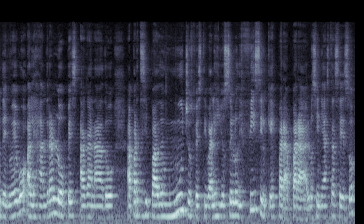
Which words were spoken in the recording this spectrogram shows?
De nuevo, Alejandra López ha ganado, ha participado en muchos festivales y yo sé lo difícil que es para, para los cineastas eso.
